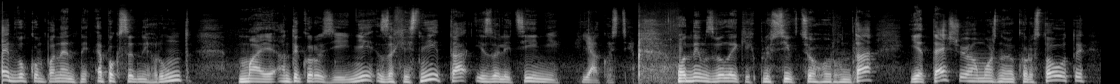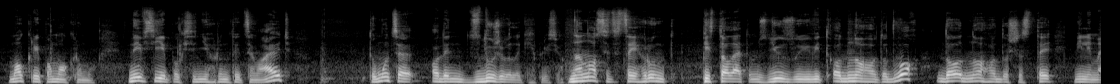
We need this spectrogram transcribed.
Цей двокомпонентний епоксидний ґрунт має антикорозійні, захисні та ізоляційні якості. Одним з великих плюсів цього ґрунта є те, що його можна використовувати мокрий по мокрому. Не всі епоксидні ґрунти це мають, тому це один з дуже великих плюсів. Наноситься цей ґрунт пістолетом з дюзою від 1 до 2 до 1 до 6 мм.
